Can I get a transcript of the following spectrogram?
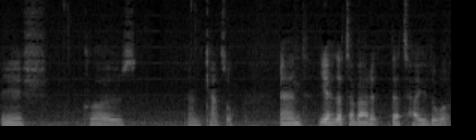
finish close and cancel. And yeah that's about it. That's how you do it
